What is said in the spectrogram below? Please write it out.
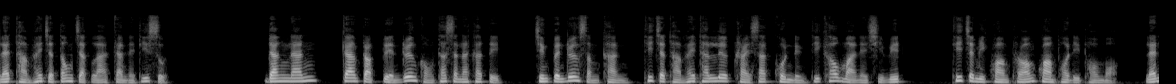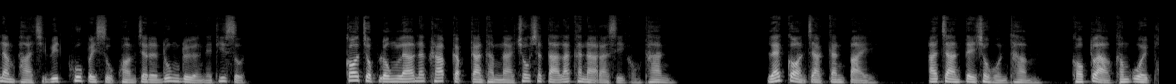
และทำให้จะต้องจากลากันในที่สุด ดังนั้น การปรับเปลี่ยนเรื่องของทัศนคติ จึงเป็นเรื่องสำคัญที่จะทำให้ท่านเลือกใครสักคนหนึ่งที่เข้ามาในชีวิต ที่จะมีความพร้อมความพอดีพอเหมาะ และนำพาชีวิตคู่ไปสู่ความเจริญรุ่งเรืองในที่สุด ก็จบลงแล้วนะครับกับการทำนายโชคชะตาลัคนาราศีของท่าน และก่อนจากกันไป อาจารย์เตโชโหนธรรม ขอกล่าวคำอวยพ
